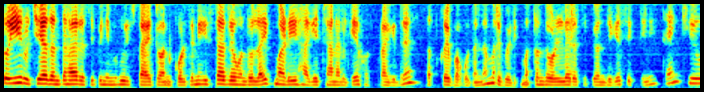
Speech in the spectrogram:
ಸೊ, ಈ ರುಚಿಯಾದಂತಹ ರೆಸಿಪಿ ನಿಮಗೂ ಇಷ್ಟ ಆಯಿತು ಅಂದ್ಕೊಳ್ತೀನಿ ಇಷ್ಟ ಆದರೆ ಒಂದು ಲೈಕ್ ಮಾಡಿ, ಹಾಗೆ ಚಾನಲ್ಗೆ ಹೊಸಬರಾಗಿದ್ದರೆ ಸಬ್ಸ್ಕ್ರೈಬ್ ಆಗೋದನ್ನು ಮರಿಬೇಡಿ. ಮತ್ತೊಂದು ಒಳ್ಳೆ ರೆಸಿಪಿಯೊಂದಿಗೆ ಸಿಗ್ತೀನಿ. Thank you.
